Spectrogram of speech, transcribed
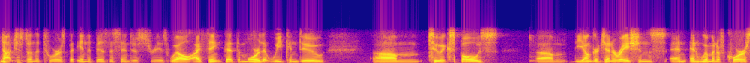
not just on the tours but in the business industry as well. I think that the more that we can do um, to expose um, the younger generations and, and women, of course,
